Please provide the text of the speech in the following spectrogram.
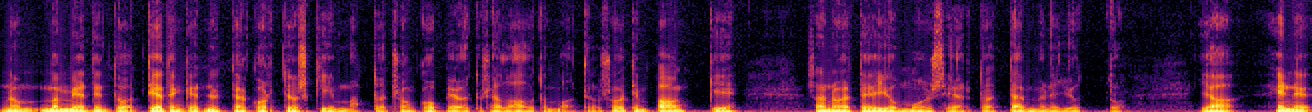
no mä mietin tuo, tietenkin, että nyt tämä kortti on skimmattu, että se on kopioitu siellä automaatilla. Soitin pankkiin, sanoin, että ei ole mun siirto, että tämmöinen juttu. Ja ei ne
